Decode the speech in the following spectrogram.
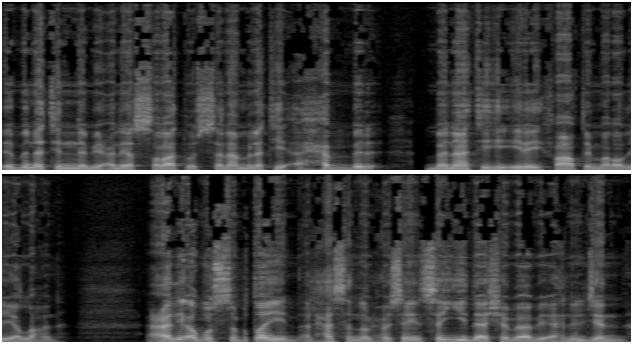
ابنة النبي عليه الصلاة والسلام التي أحب بناته إليه فاطمة رضي الله عنها. علي أبو السبطين الحسن والحسين سيدا شباب أهل الجنة.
